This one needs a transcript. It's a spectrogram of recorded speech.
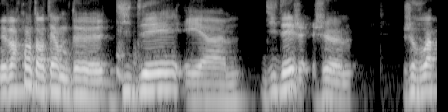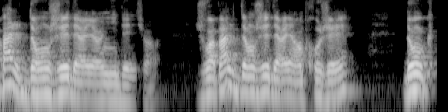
Mais par contre, en termes d'idées et d'idées, je je vois pas le danger derrière une idée, tu vois. Je vois pas le danger derrière un projet. Donc,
